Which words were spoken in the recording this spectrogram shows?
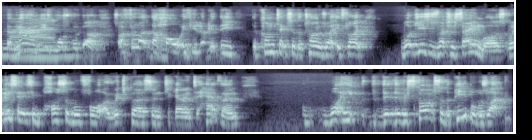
the man is possible with God. So I feel like the whole, if you look at the, the context of the times, right, it's like what Jesus was actually saying was when he said it's impossible for a rich person to go into heaven, what he the, the response of the people was like,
